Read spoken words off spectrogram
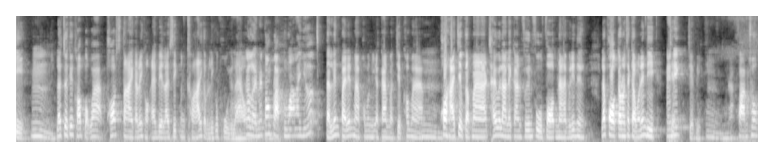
ดี อืมแล้วเจอเกนครอปบอกว่าเพราะสไตล์การเล่นของแอร์เบนไลซิกมันคล้ายกับลิเวอร์พูลอยู่แล้ว ก็เลยไม่ต้องปรับตัวอะไรเยอะ แต่เล่นไปเล่นมาพอมันมีอาการบาดเจ็บเข้ามา อืม พอหายเจ็บกลับมาใช้เวลาในการฟื้นฟูฟอร์มนานไปนิดนึง แล้วพอกำลังจะกลับมาเล่นดีเป็นเจ็อีบกเจ็บอีก อืมนะความโชค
